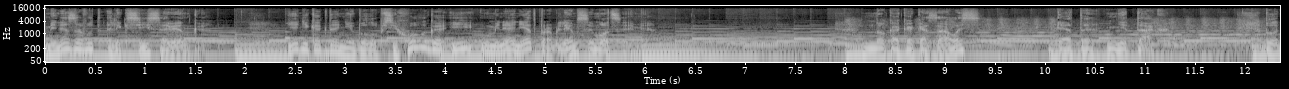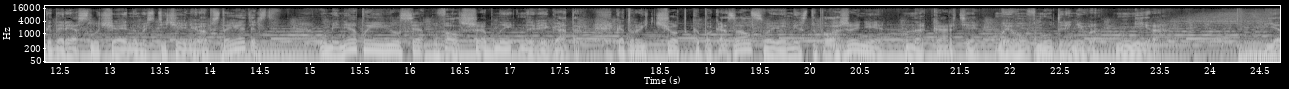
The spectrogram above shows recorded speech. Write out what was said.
Меня зовут Алексей Савенко. Я никогда не был у психолога, и у меня нет проблем с эмоциями. Но, как оказалось, это не так – Благодаря случайному стечению обстоятельств у меня появился волшебный навигатор, который четко показал свое местоположение на карте моего внутреннего мира. Я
